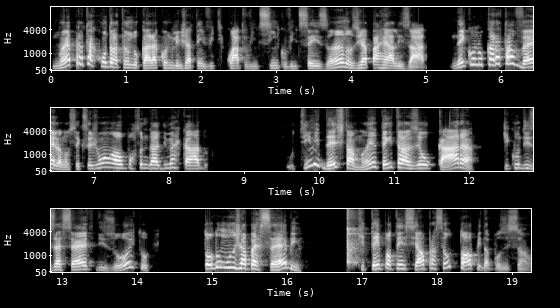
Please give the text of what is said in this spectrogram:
não é para estar tá contratando o cara quando ele já tem 24, 25, 26 anos e já está realizado. Nem quando o cara tá velho, a não ser que seja uma oportunidade de mercado. O time desse tamanho tem que trazer o cara que com 17, 18 todo mundo já percebe que tem potencial para ser o top da posição.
